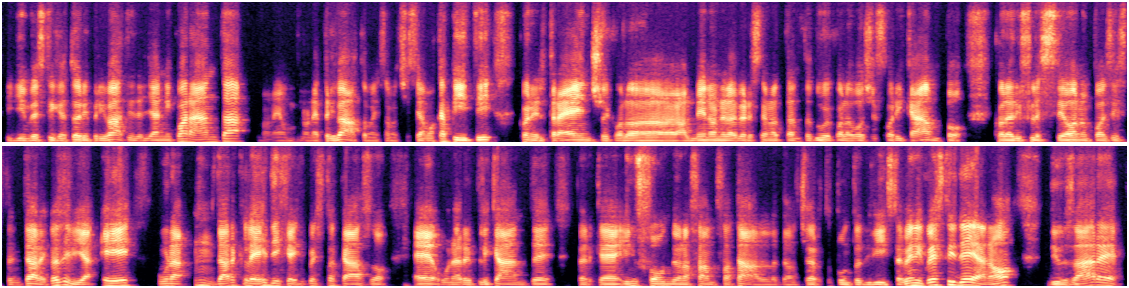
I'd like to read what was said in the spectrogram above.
gli investigatori privati degli anni 40, non è, un, non è privato, ma insomma ci siamo capiti, con il trench, con la, almeno nella versione 82 con la voce fuori campo, con la riflessione un po' esistenziale e così via, e una Dark Lady che in questo caso è una replicante perché infonde una femme fatale da un certo punto di vista. Quindi questa idea no, di usare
